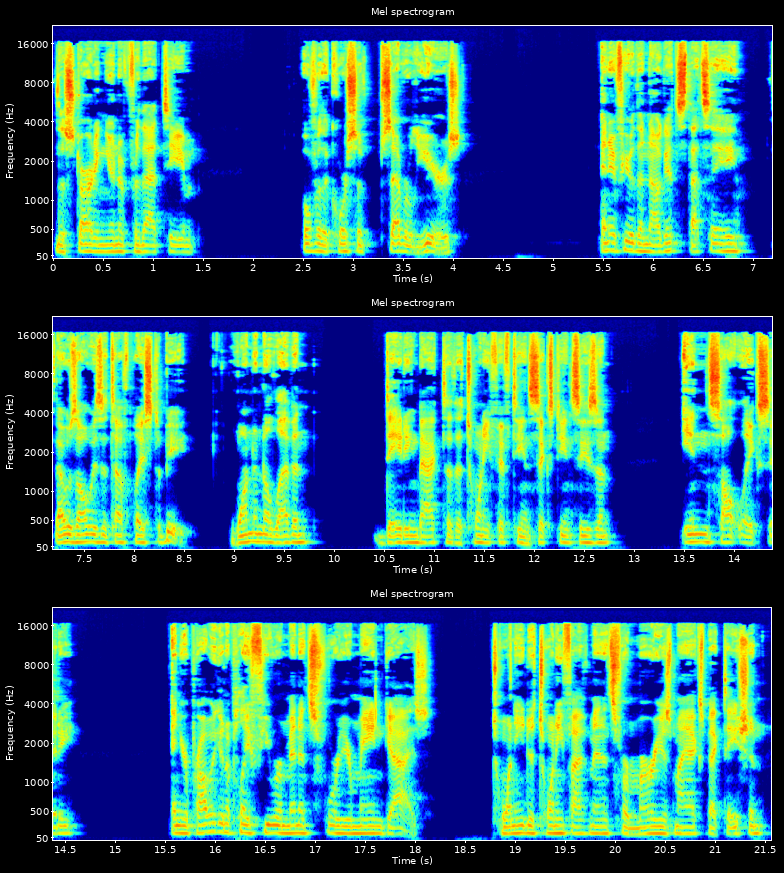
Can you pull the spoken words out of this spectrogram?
the starting unit for that team over the course of several years. And if you're the Nuggets, that's a that was always a tough place to be. 1 and 11 dating back to the 2015-16 season in Salt Lake City. And you're probably going to play fewer minutes for your main guys. 20 to 25 minutes for Murray is my expectation.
